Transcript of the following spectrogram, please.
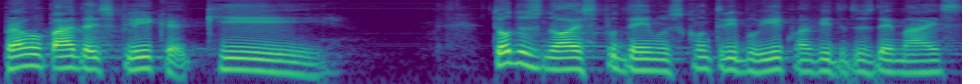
Prabhupada explica que todos nós podemos contribuir com a vida dos demais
